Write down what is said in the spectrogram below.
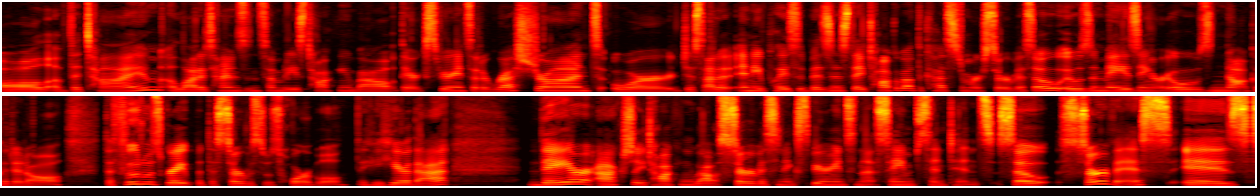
all of the time. A lot of times, when somebody's talking about their experience at a restaurant or just at a, any place of business, they talk about the customer service. Oh, it was amazing, or oh, it was not good at all. The food was great, but the service was horrible. If you hear that, they are actually talking about service and experience in that same sentence. So, service is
